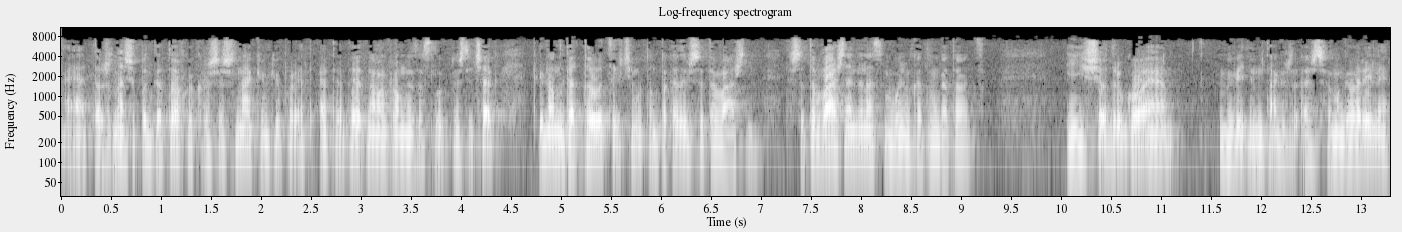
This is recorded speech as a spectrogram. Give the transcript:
Это тоже наша подготовка к Рошашина, к Кимпюпур, это, это дает нам огромную заслугу. Потому что человек, когда он готовится к чему-то, он показывает, что это важно. Что-то важное для нас, мы будем к этому готовиться. И еще другое, мы видим также, что мы говорили,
